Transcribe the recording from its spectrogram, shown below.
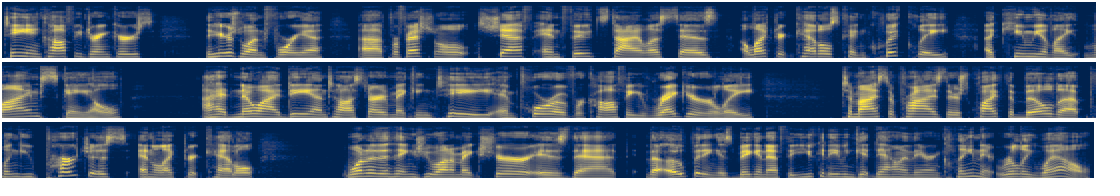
tea and coffee drinkers. Here's one for you. A professional chef and food stylist says electric kettles can quickly accumulate lime scale. I had no idea until I started making tea and pour over coffee regularly. To my surprise, there's quite the buildup. When you purchase an electric kettle, one of the things you want to make sure is that the opening is big enough that you can even get down in there and clean it really well.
